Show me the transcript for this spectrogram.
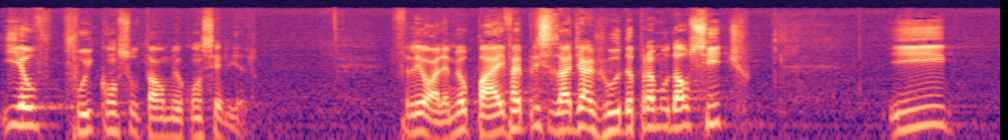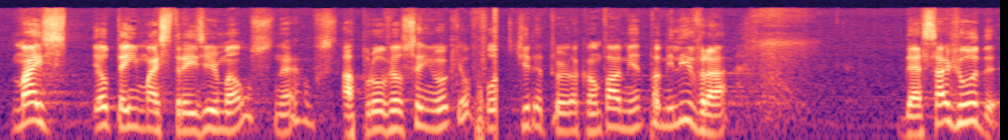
E eu fui consultar o meu conselheiro. Falei: olha, meu pai vai precisar de ajuda para mudar o sítio. E mas eu tenho mais três irmãos, né? Aprove ao Senhor que eu fosse diretor do acampamento para me livrar dessa ajuda.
